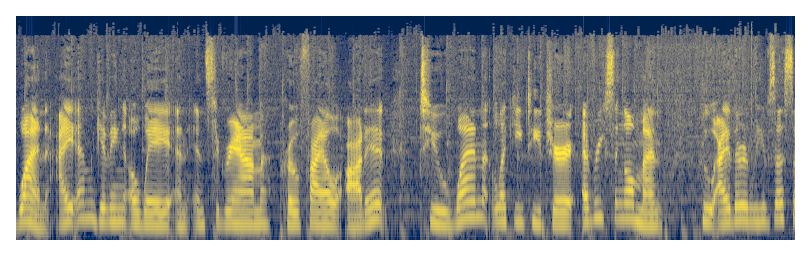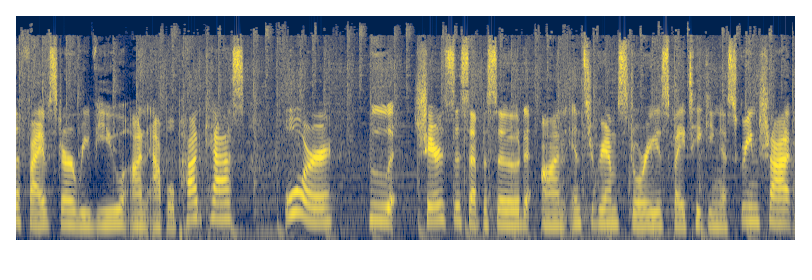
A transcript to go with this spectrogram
One, I am giving away an Instagram profile audit to one lucky teacher every single month who either leaves us a five star review on Apple Podcasts or who shares this episode on Instagram stories by taking a screenshot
